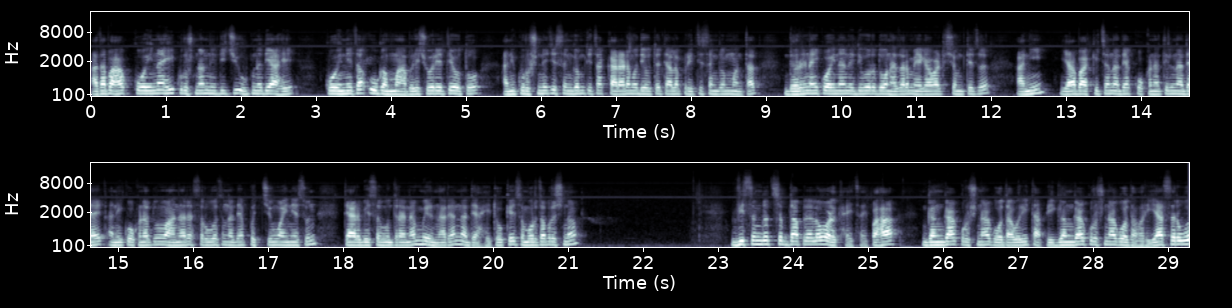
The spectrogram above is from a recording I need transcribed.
आता पहा कोयना ही कृष्णा नदीची उपनदी आहे. कोयनेचा उगम महाबळेश्वर येथे होतो आणि कृष्णेची संगम तिचा कराडमध्ये होतं त्याला प्रीतीसंगम म्हणतात. धरण आहे कोयना नदीवर दोन हजार मेगावॅट क्षमतेचं आणि या बाकीच्या नद्या कोकणातील नद्या आहेत आणि कोकणातून वाहणाऱ्या सर्वच नद्या पश्चिम वाहिनी असून त्या अरबी समुद्राला मिळणाऱ्या नद्या आहेत. ओके समोरचा प्रश्न. विसंगत शब्द आपल्याला ओळखायचा आहे. पहा गंगा कृष्णा गोदावरी तापी. गंगा कृष्णा गोदावरी या सर्व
